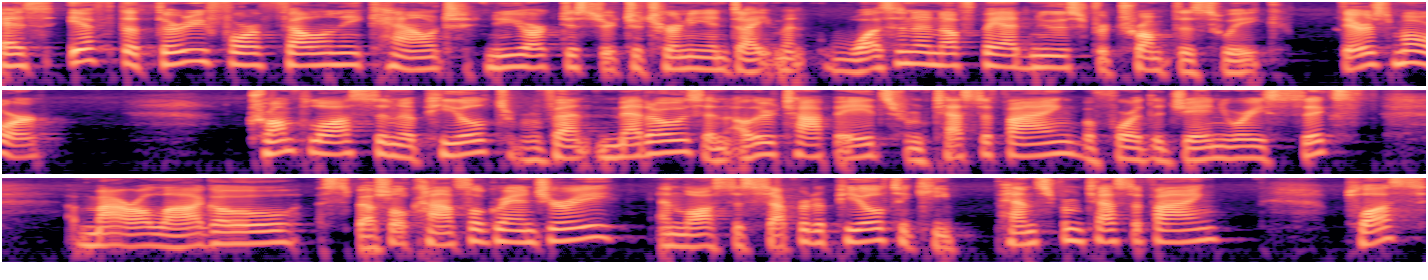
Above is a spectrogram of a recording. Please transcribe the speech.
As if the 34 felony count New York District Attorney indictment wasn't enough bad news for Trump this week, there's more. Trump lost an appeal to prevent Meadows and other top aides from testifying before the January 6th Mar a Lago special counsel grand jury and lost a separate appeal to keep Pence from testifying. Plus,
